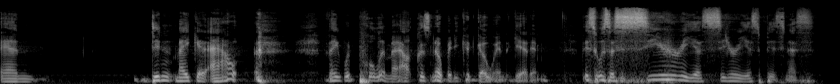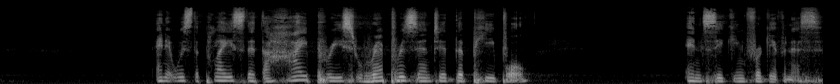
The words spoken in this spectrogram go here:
and didn't make it out, they would pull him out because nobody could go in to get him. This was a serious, serious business. And it was the place that the high priest represented the people in seeking forgiveness.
